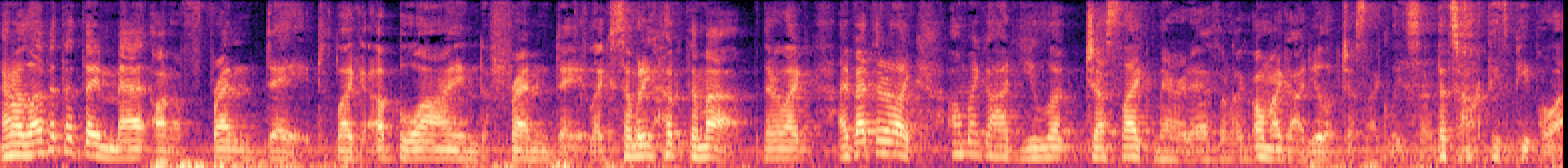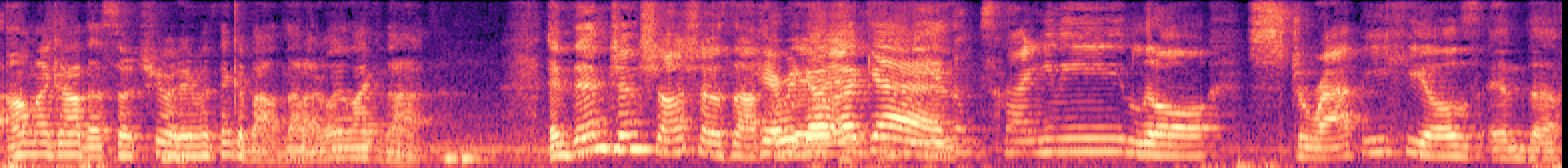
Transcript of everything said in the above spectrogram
And I love it that they met on a friend date, like a blind friend date. Like somebody hooked them up. They're like, I bet they're like, oh my god, you look just like Meredith. I'm like, oh my god, you look just like Lisa. Let's hook these people up. Oh my god, that's so true. I didn't even think about that. I really like that. And then Jen Shah shows up. Here we go again. These tiny little strappy heels in the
